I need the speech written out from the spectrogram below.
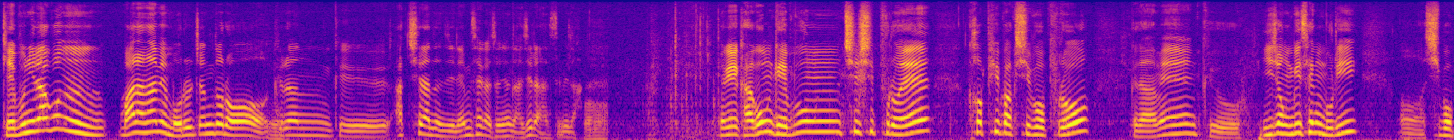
개분이라고는 말 안 하면 모를 정도로 그런 그 악취라든지 냄새가 전혀 나지를 않습니다. 어. 여기 가공 개분 70%에 커피박 15%, 그 다음에 그 이종 미생물이 어, 15%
